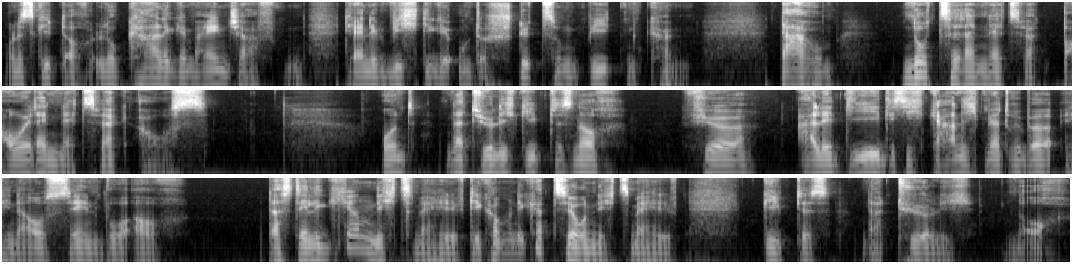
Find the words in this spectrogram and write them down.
Und es gibt auch lokale Gemeinschaften, die eine wichtige Unterstützung bieten können. Darum nutze dein Netzwerk, baue dein Netzwerk aus. Und natürlich gibt es noch für alle die, die sich gar nicht mehr darüber hinaussehen, wo auch das Delegieren nichts mehr hilft, die Kommunikation nichts mehr hilft, gibt es natürlich noch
